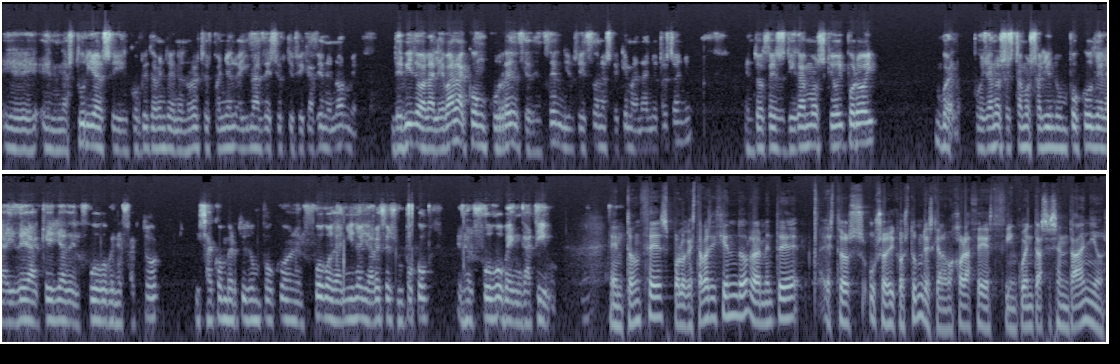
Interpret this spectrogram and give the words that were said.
Eh, en Asturias y concretamente en el noreste español hay una desertificación enorme debido a la elevada concurrencia de incendios y zonas que queman año tras año. Entonces, digamos que hoy por hoy, bueno, pues ya nos estamos saliendo un poco de la idea aquella del fuego benefactor y se ha convertido un poco en el fuego dañino y a veces un poco en el fuego vengativo. Entonces, por lo que estabas diciendo, realmente estos usos y costumbres que a lo mejor hace 50, 60 años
